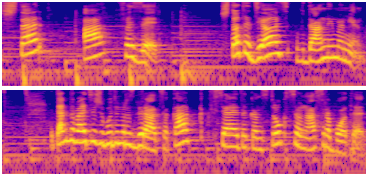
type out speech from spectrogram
estar a fazer. Что-то делать в данный момент. Итак, давайте же будем разбираться, как вся эта конструкция у нас работает.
